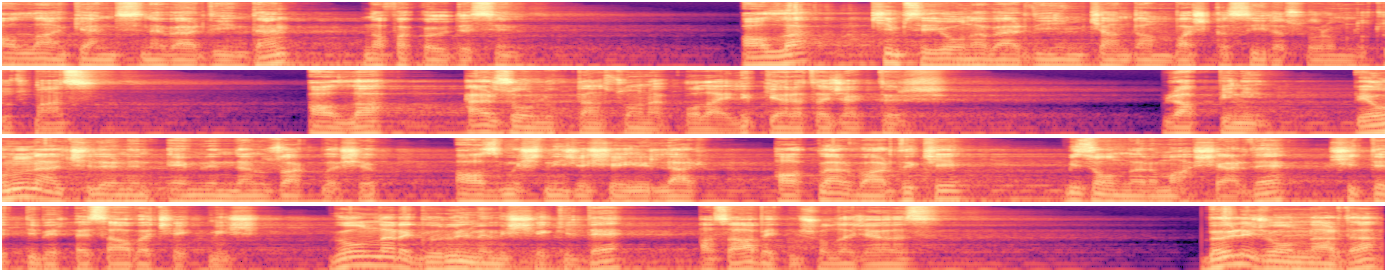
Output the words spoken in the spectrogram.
Allah'ın kendisine verdiğinden nafaka ödesin. Allah kimseyi ona verdiği imkandan başkasıyla sorumlu tutmaz. Allah her zorluktan sonra kolaylık yaratacaktır. Rabbinin ve onun elçilerinin emrinden uzaklaşıp azmış nice şehirler, halklar vardı ki biz onları mahşerde şiddetli bir hesaba çekmiş ve onlara görülmemiş şekilde azap etmiş olacağız. Böylece onlar da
